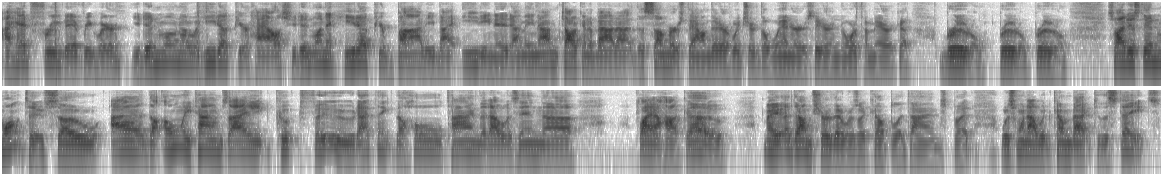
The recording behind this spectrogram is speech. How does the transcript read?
I had fruit everywhere. You didn't want to heat up your house. You didn't want to heat up your body by eating it. I mean, I'm talking about uh, the summers down there, which are the winters here in North America. Brutal, brutal, brutal. So I just didn't want to. So I, the only times I ate cooked food, I think the whole time that I was in uh, Playa Jaco, I'm sure there was a couple of times, but was when I would come back to the States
